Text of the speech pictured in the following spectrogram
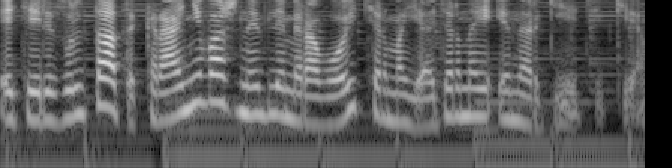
Эти результаты крайне важны для мировой термоядерной энергетики.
